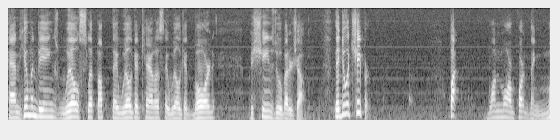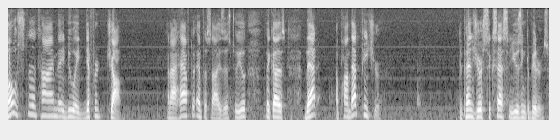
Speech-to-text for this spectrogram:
and human beings will slip up, they will get careless, they will get bored. Machines do a better job. They do it cheaper. But one more important thing, most of the time they do a different job. And I have to emphasize this to you because that, upon that feature depends your success in using computers.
